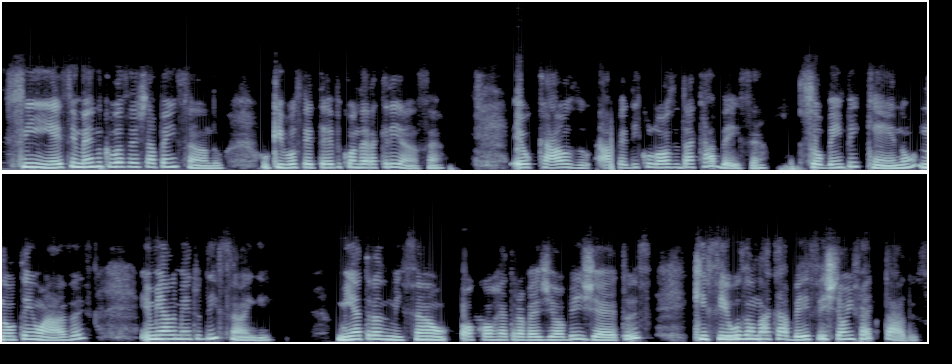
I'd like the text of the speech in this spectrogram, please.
Sim, esse mesmo que você está pensando, o que você teve quando era criança. Eu causo a pediculose da cabeça. Sou bem pequeno, não tenho asas e me alimento de sangue. Minha transmissão ocorre através de objetos que se usam na cabeça e estão infectados,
